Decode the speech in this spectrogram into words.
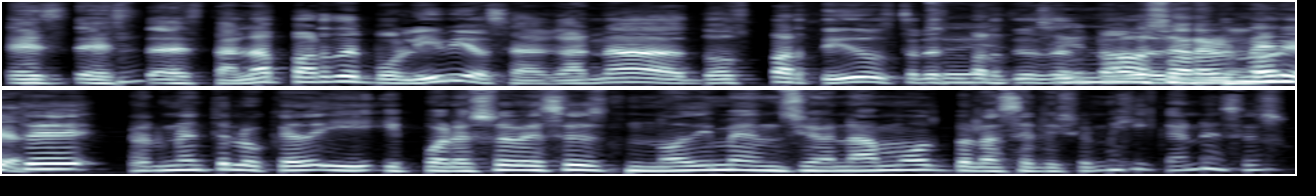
es- está, está a la par de Bolivia. O sea, gana dos partidos, tres Sí, partidos sí, en no, o sea, realmente, realmente lo que y, y por eso a veces no dimensionamos la selección mexicana es eso.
